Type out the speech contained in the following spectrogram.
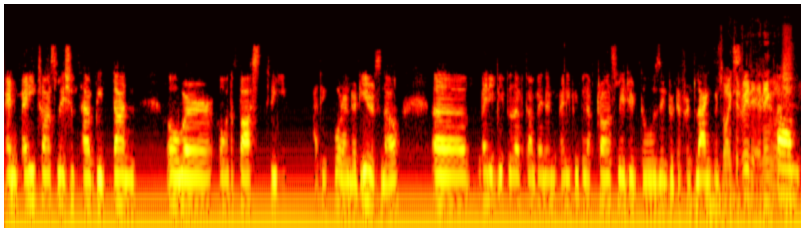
and many translations have been done over over the past three, I think, 400 years now. Uh, many people have come in and many people have translated those into different languages. So I could read it in English. Um,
